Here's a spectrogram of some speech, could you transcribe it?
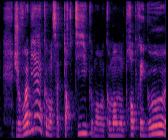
je vois bien comment ça tortille, comment, comment mon propre ego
